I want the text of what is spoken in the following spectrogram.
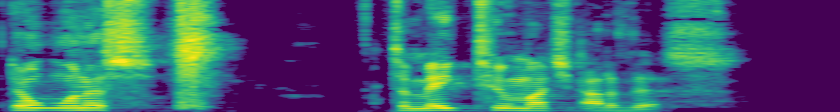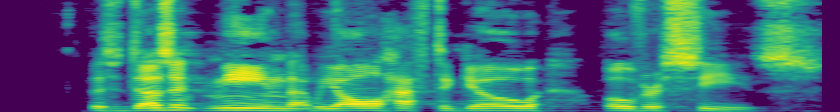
I don't want us to make too much out of this. This doesn't mean that we all have to go overseas.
